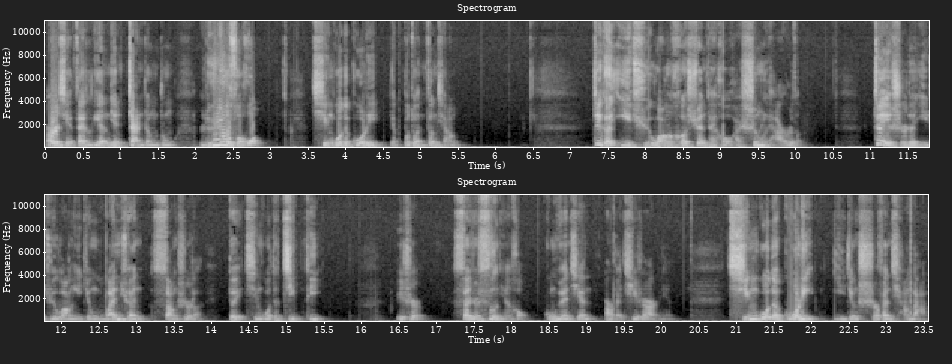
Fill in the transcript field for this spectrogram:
而且在连年战争中屡有所获，秦国的国力也不断增强。这个义渠王和宣太后还生了俩儿子，这时的义渠王已经完全丧失了。对秦国的警惕，于是三十四年后，公元前二百七十二年，秦国的国力已经十分强大了，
